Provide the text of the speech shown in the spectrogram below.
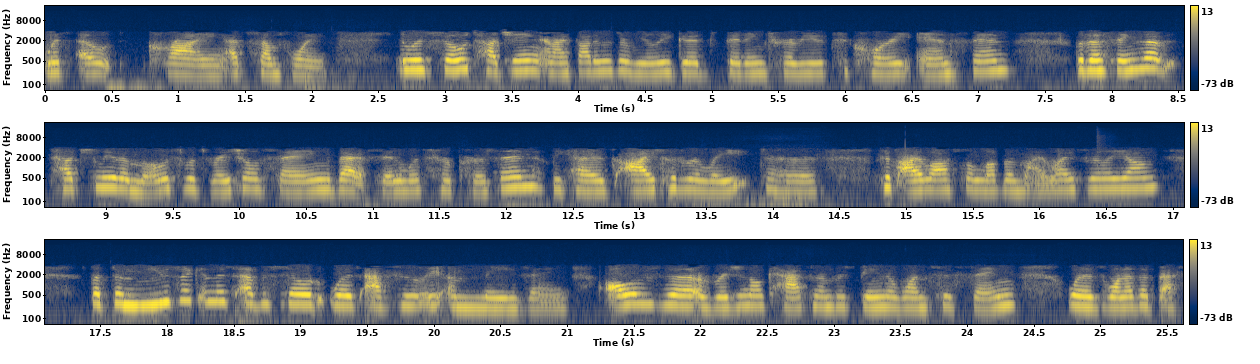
without crying at some point. It was so touching, and I thought it was a really good, fitting tribute to Cory and Finn. But the thing that touched me the most was Rachel saying that Finn was her person because I could relate to her because I lost the love of my life really young. But the music in this episode was absolutely amazing. All of the original cast members being the ones to sing was one of the best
